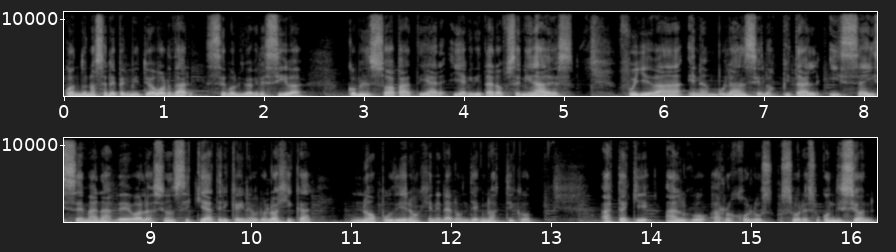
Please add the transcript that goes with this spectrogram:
Cuando no se le permitió abordar, se volvió agresiva, comenzó a patear y a gritar obscenidades. Fue llevada en ambulancia al hospital y seis semanas de evaluación psiquiátrica y neurológica no pudieron generar un diagnóstico, hasta que algo arrojó luz sobre su condición.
